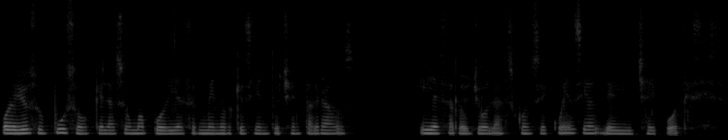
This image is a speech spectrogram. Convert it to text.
por ello supuso que la suma podía ser menor que 180 grados y desarrolló las consecuencias de dicha hipótesis.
